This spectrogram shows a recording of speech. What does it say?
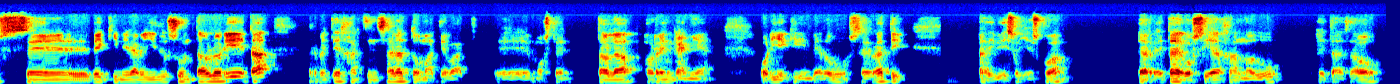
zerekin erabili duzun taul hori eta berbete jartzen zara tomate bat e, mosten. Taula horren gainean. Hori ekidin behar dugu, zerratik. Adibidez eskoa, erreta egozia jango du eta ez dago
